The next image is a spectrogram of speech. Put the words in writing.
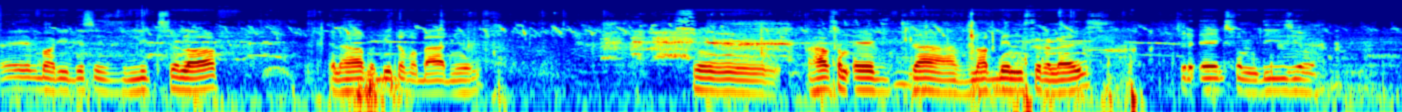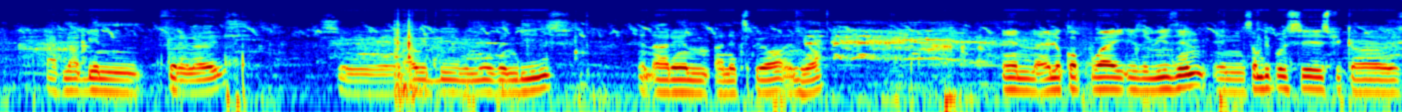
Hey everybody, this is Lixio loft and I have a bit of a bad news. So I have some eggs that have not been fertilized. So the eggs from these here have not been fertilized. So I will be removing these and adding an XPR in here and I look up why is the reason. And some people say it's because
